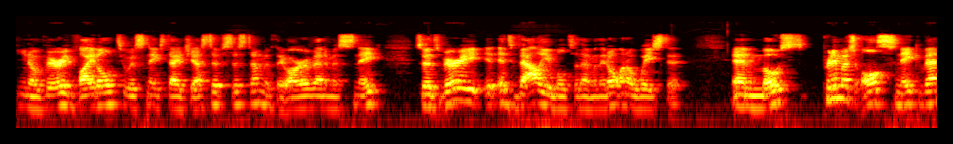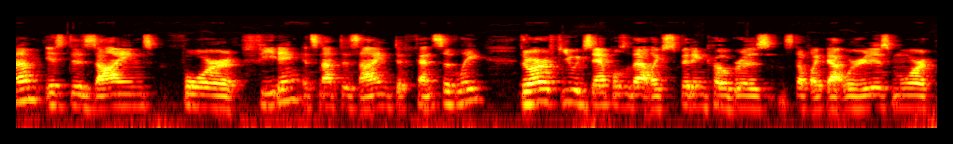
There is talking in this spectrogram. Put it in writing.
you know, very vital to a snake's digestive system if they are a venomous snake. So it's very, it's valuable to them and they don't want to waste it. And most, pretty much all snake venom is designed for feeding. It's not designed defensively. There are a few examples of that, like spitting cobras and stuff like that, where it is more,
